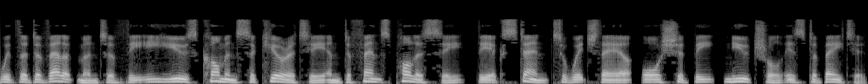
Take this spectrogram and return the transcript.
With the development of the EU's common security and defence policy, the extent to which they are, or should be, neutral is debated.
